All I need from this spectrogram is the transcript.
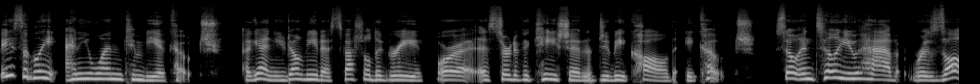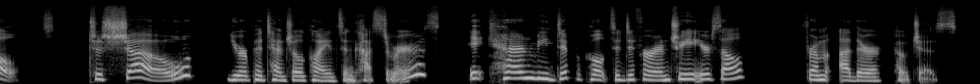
basically anyone can be a coach. Again, you don't need a special degree or a certification to be called a coach. So until you have results to show your potential clients and customers, it can be difficult to differentiate yourself from other coaches.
